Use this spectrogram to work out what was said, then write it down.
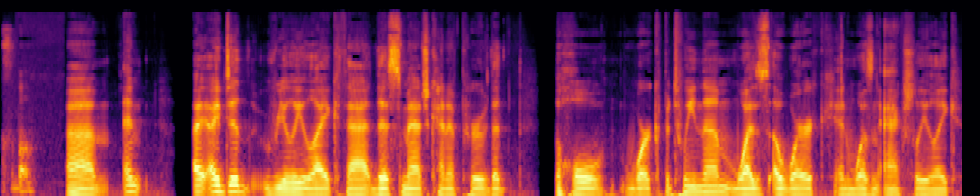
Possible. Um, and I, I did really like that this match kind of proved that the whole work between them was a work and wasn't actually like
